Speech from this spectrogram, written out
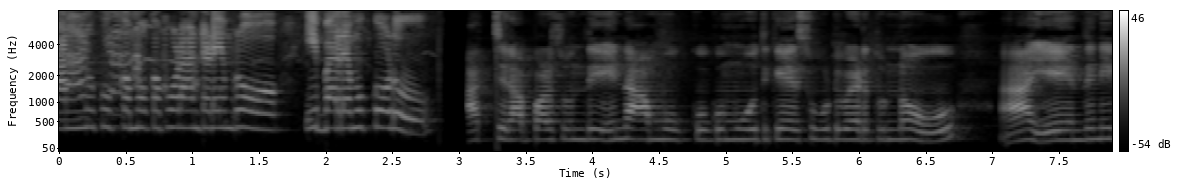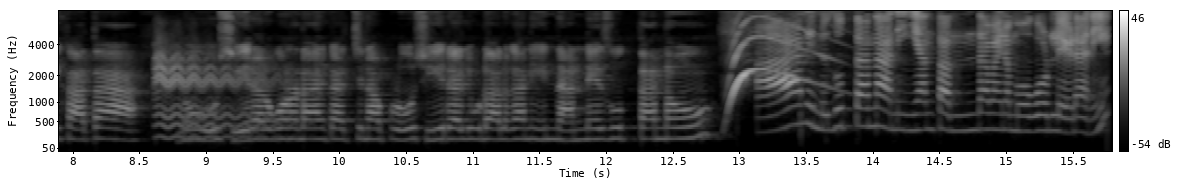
నన్ను కుక్క ముక్క కూడా అంటాడేం బ్రో? ఈ బర్రె ముక్కోడు. అచ్చినప్పడుసుంది నా ముక్కుకు మూతికే సూటు పెడుతున్నావు. ఆ ఏంది నీ కథ? నువ్వు చీరలు కొనడానికి వచ్చినప్పుడు చీరలు చూడాలి కానీ నన్నే చూస్తాను ఆ నిన్ను చూస్తానా నీ అంత అందమైన మొగోడు లేడని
